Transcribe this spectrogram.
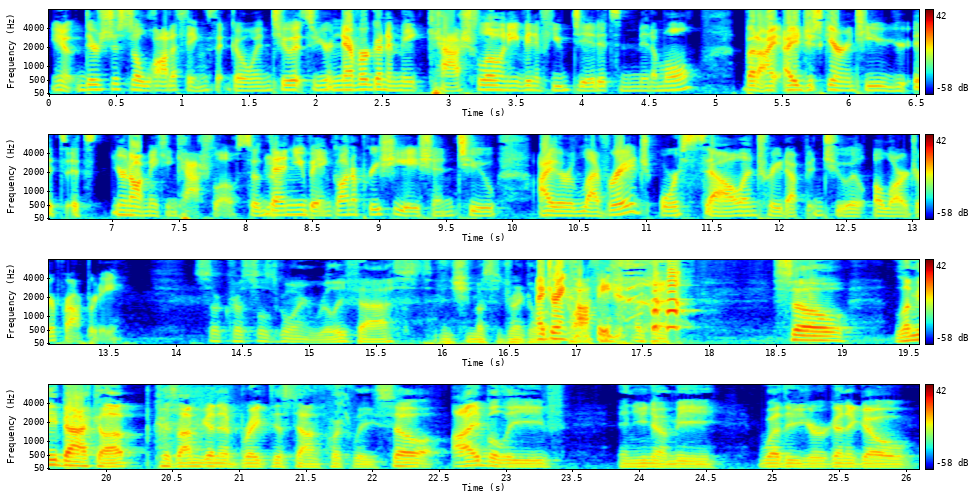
you know there's just a lot of things that go into it. So you're never going to make cash flow, and even if you did, it's minimal. But I, I just guarantee you, it's it's you're not making cash flow. So then you bank on appreciation to either leverage or sell and trade up into a, a larger property. So Crystal's going really fast, and she must have drank a lot. I drank of coffee. coffee. okay. So let me back up because I'm going to break this down quickly. So I believe, and you know me, whether you're going to go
